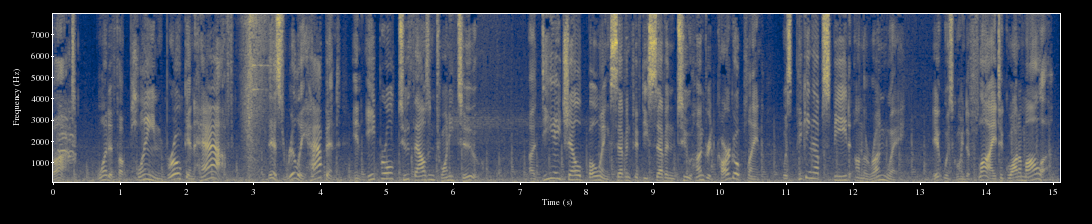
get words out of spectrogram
But what if a plane broke in half? This really happened in April 2022. A DHL Boeing 757 200 cargo plane was picking up speed on the runway. It was going to fly to Guatemala.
